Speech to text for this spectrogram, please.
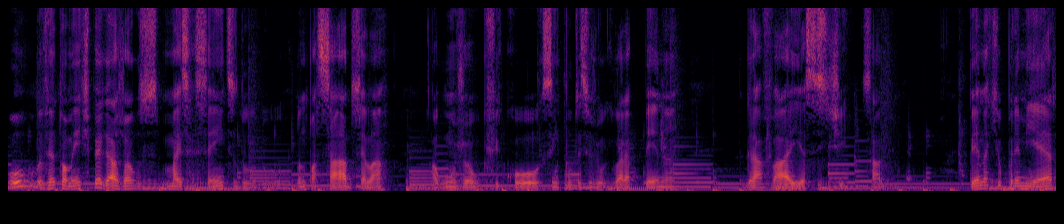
Ou eventualmente pegar jogos mais recentes do, do, do ano passado, sei lá. Algum jogo que ficou assim, puta, esse jogo que vale a pena gravar e assistir, sabe? Pena que o Premiere,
